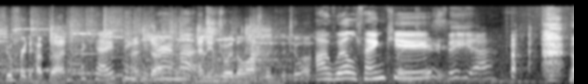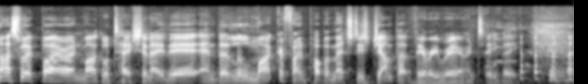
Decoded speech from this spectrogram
feel free to have that. Okay, thank and, you very uh, much. And enjoy the last week of the tour. I will, thank you. Thank you. See ya. Nice work by our own Michael Teychenne there, and the little microphone popper matched his jumper. Very rare in TV.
